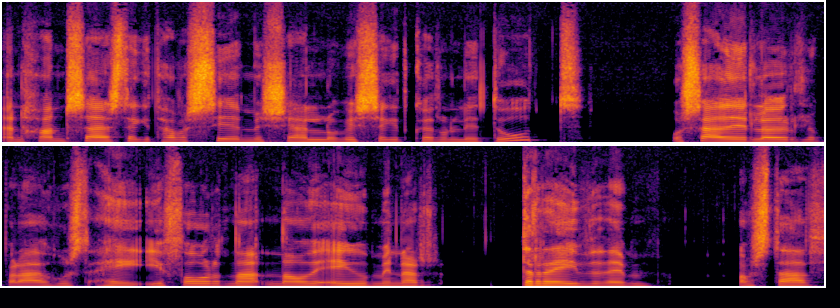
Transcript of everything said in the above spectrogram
en hann sagðist ekkert hafa séð Michelle og vissi ekkert hvernig hún liti út og sagði lauruglu bara að hei, ég fór hann náði eigum mínar, dreif þeim á stað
